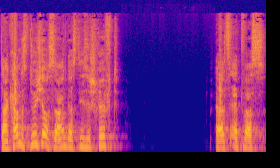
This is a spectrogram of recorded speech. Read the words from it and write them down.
dann kann es durchaus sein, dass diese Schrift als etwas,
